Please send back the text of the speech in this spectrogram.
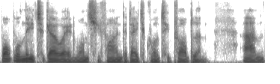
what will need to go in once you find a data quality problem, um,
